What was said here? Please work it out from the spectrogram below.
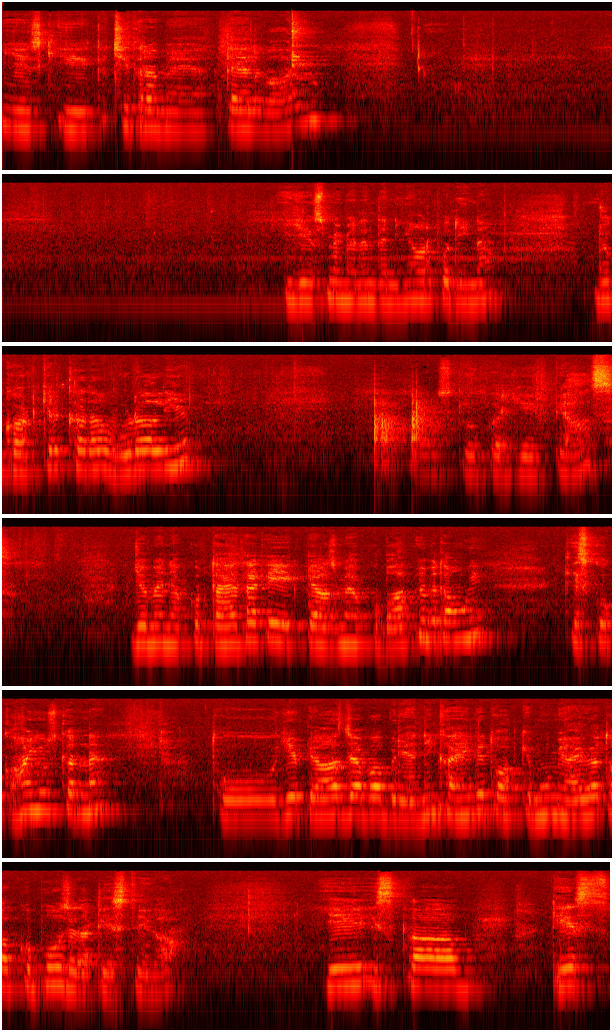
ये इसकी एक अच्छी तरह मैं तय लगा रही हूँ। ये इसमें मैंने धनिया और पुदीना जो काट के रखा था वो डाल दिया। और उसके ऊपर ये प्याज। जो मैंने आपको बताया था कि एक प्याज मैं आपको बाद में बताऊँगी कि इसको कहाँ यूज़ करना है। तो ये प्याज जब आप बिरयानी खाएँगे तो आपके मुँह में आएगा तो आपको बहुत ज़्यादा टेस्ट देगा। ये इसका टेस्ट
